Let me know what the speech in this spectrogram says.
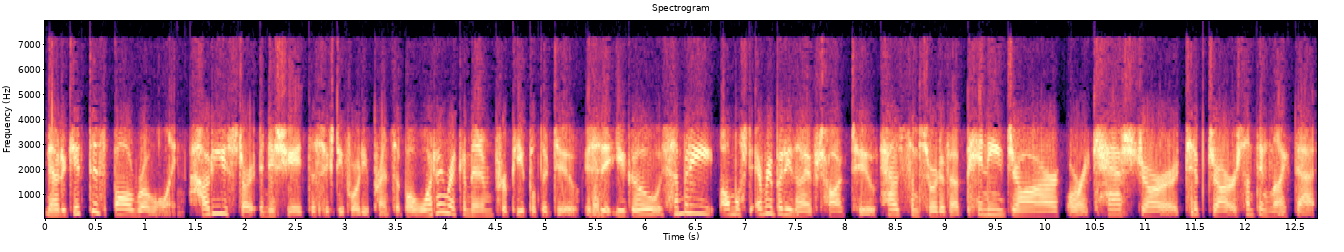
Now, to get this ball rolling, how do you start initiate the 60-40 principle? What I recommend for people to do is that you go, somebody, almost everybody that I've talked to has some sort of a penny jar or a cash jar or a tip jar or something like that.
